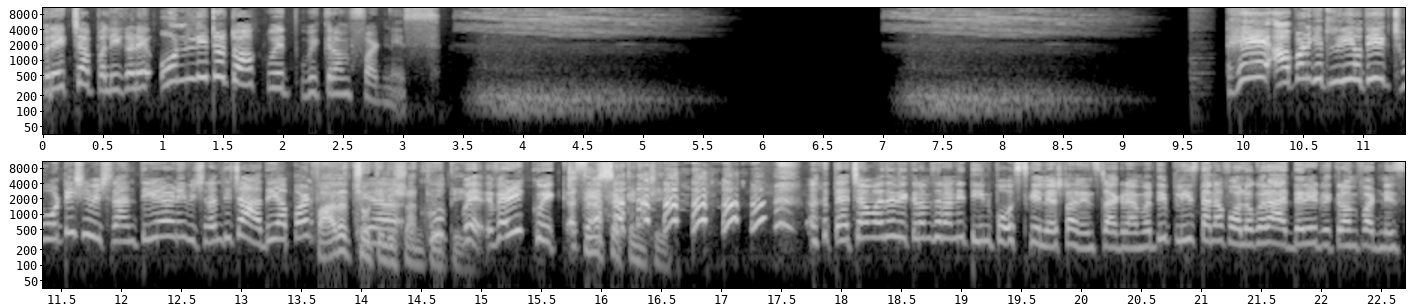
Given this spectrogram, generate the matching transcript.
ब्रेकच्या पलीकडे only to talk with Vikram Phadnis हे आपण घेतलेली होती एक छोटीशी विश्रांती आणि विश्रांतीच्या आधी आपण फारच छोटी विश्रांती होती. व्हेरी क्विक सेकंडची त्याच्यामध्ये विक्रम सरांनी तीन पोस्ट केले असतात इंस्टाग्रामवरती प्लीज त्यांना फॉलो करा at the rate Vikram Phadnis.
